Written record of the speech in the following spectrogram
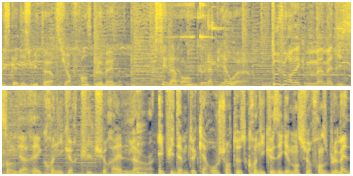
Jusqu'à 18h sur France Bleu Men, c'est la bande de l'Happy Hour. Toujours avec Mamadi Sangaré, chroniqueur culturel, et puis Dame de Carreau, chanteuse, chroniqueuse également sur France Bleu Med.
